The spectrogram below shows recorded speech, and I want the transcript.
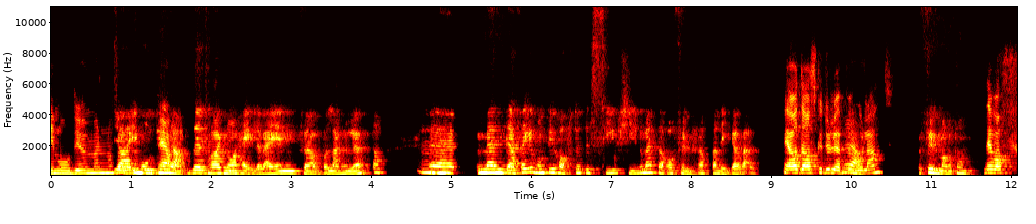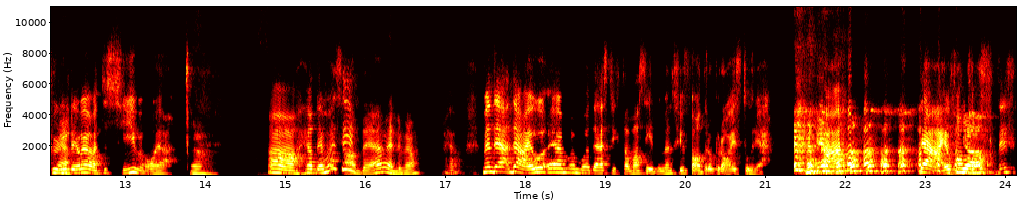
Imodium eller noe Ja. Imodium, Ja. ja. Det tar jeg nå hele veien før på lange løp. da. Mm. Uh, men der fikk jeg vondt i hofta etter syv kilometer og fullførte likevel. Ja, og da skulle du løpe Ja. hvor langt? Fullmaraton. Det var full Ja. det òg, ja. Etter syv? Å ja. Ja. Ah, ja, det må jeg si. Ja, det er veldig bra. Men det, det er jo må- Det er stygt av meg å si det, men fy fader og bra historie. Det er, det er jo fantastisk.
